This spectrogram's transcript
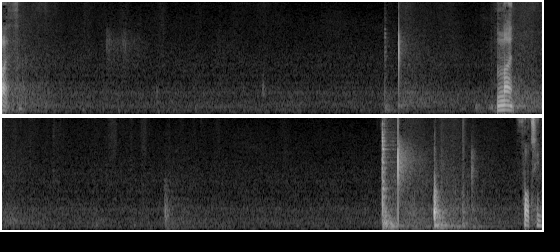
Five. Nine. Fourteen.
